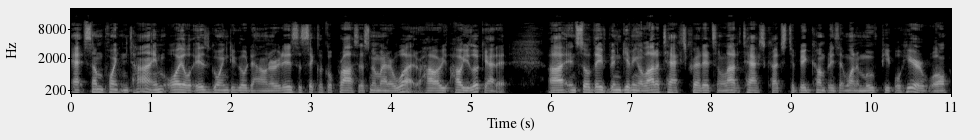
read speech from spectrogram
at some point in time, oil is going to go down or it is a cyclical process no matter what or how, how you look at it. Uh, and so they've been giving a lot of tax credits and a lot of tax cuts to big companies that want to move people here. Well,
